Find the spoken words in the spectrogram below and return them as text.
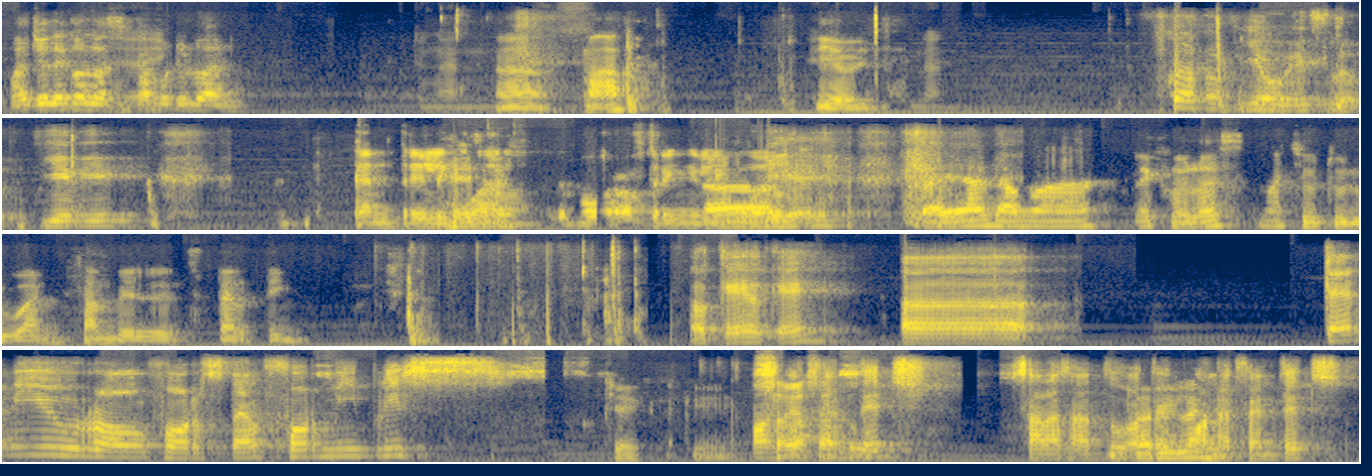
Maju Legolas, kamu duluan. dengan Eh, maaf, iya wis. dengan yo wes lo iya iya Kan trilingual, the power of trilingual. iya iya. Saya sama Legolas maju duluan sambil stealthing. Oke oke. Eh, can you roll for stealth for me please? Cek. Oke. On Salah satu. advantage. Salah satu on, Storyline. on advantage.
